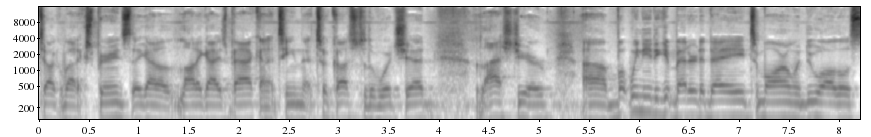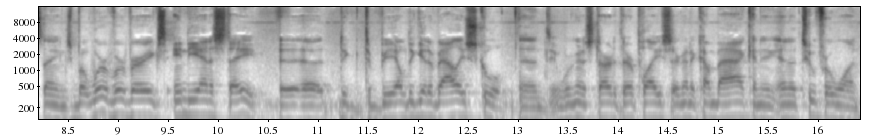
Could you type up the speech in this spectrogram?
Talk about experience. They got a lot of guys back on a team that took us to the woodshed last year. Uh, but we need to get better today, tomorrow, and do all those things. But we're, we're very Indiana State uh, uh, to, to, be able to get a Valley school. And we're going to start at their place. They're going to come back and, and, a two for one.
